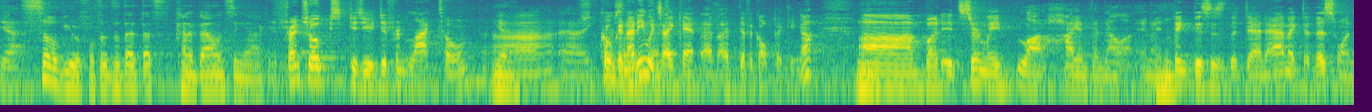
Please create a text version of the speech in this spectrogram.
Yeah. So beautiful. So that, that that's kind of balancing act. French oaks gives you a different lactone. Yeah. Uh, uh, course, I coconutty, which. I can't, I have difficult picking up. Um, but it's certainly a lot high in vanilla. And I think this is the dynamic to this one.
